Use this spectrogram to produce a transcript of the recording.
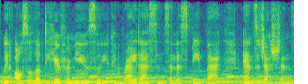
We'd also love to hear from you, so you can write us and send us feedback and suggestions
